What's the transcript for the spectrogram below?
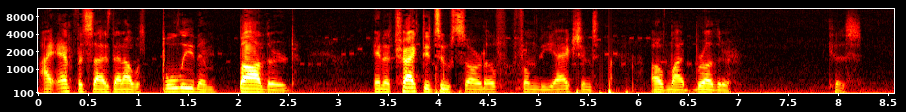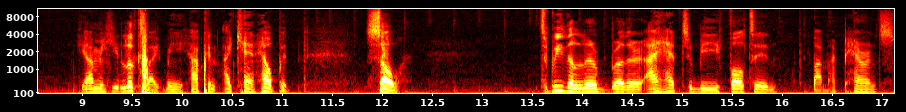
I emphasize that I was bullied and bothered and attracted to, sort of, from the actions of my brother. Because, I mean, he looks like me. How can I can't help it? So, to be the little brother, I had to be faulted by my parents,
